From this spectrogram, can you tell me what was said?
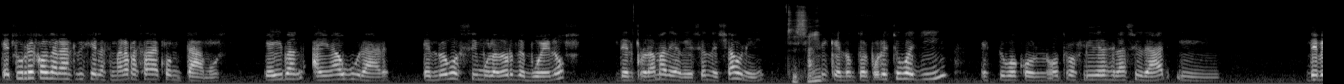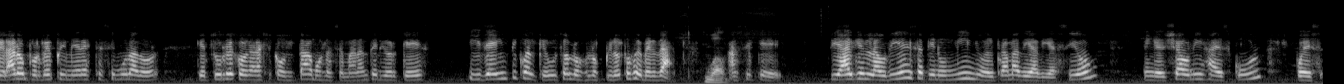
que tú recordarás, Luis, que la semana pasada contamos que iban a inaugurar el nuevo simulador de vuelo del programa de aviación de Shawnee. Así que el doctor Paul estuvo allí, estuvo con otros líderes de la ciudad y develaron por vez primera este simulador que tú recordarás que contamos la semana anterior que es idéntico al que usan los, los pilotos de verdad. Así que si alguien en la audiencia tiene un niño del programa de aviación en el Shawnee High School, pues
